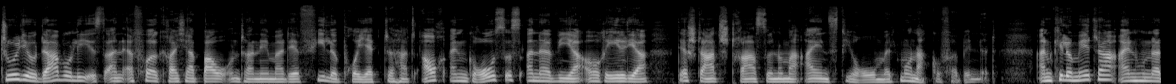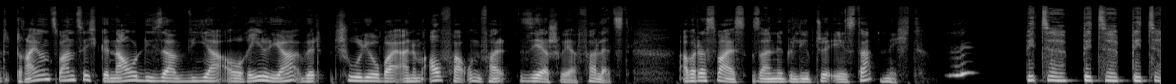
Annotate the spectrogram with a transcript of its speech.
Giulio Davoli ist ein erfolgreicher Bauunternehmer, der viele Projekte hat. Auch ein großes an der Via Aurelia, der Staatsstraße Nummer 1, die Rom mit Monaco verbindet. An Kilometer 123 genau dieser Via Aurelia wird Giulio bei einem Auffahrunfall sehr schwer verletzt. Aber das weiß seine geliebte Esther nicht. Bitte, bitte, bitte.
